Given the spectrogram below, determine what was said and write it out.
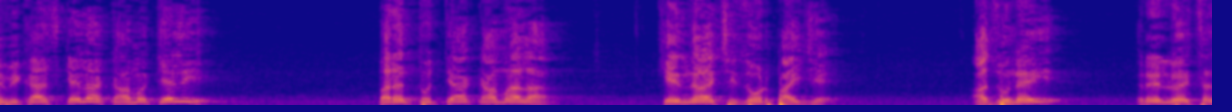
विकास केला कामं केली. परंतु त्या कामाला केंद्राची जोड पाहिजे. अजूनही रेल्वेचं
